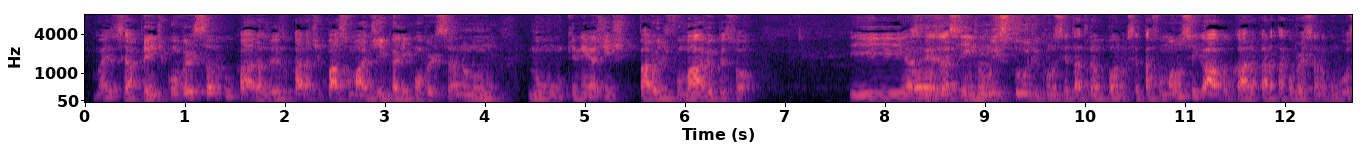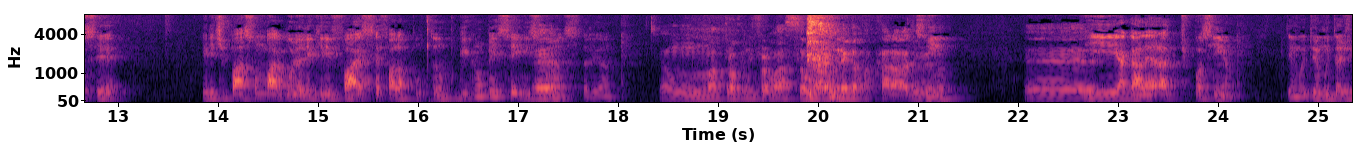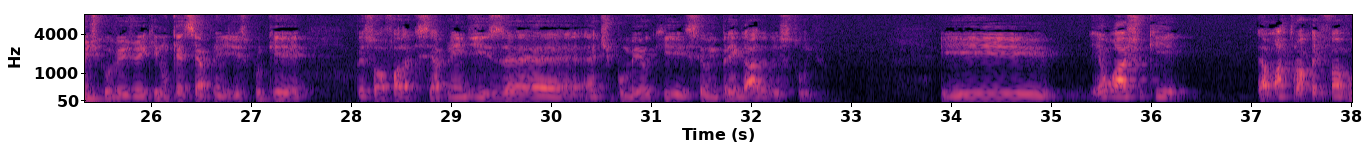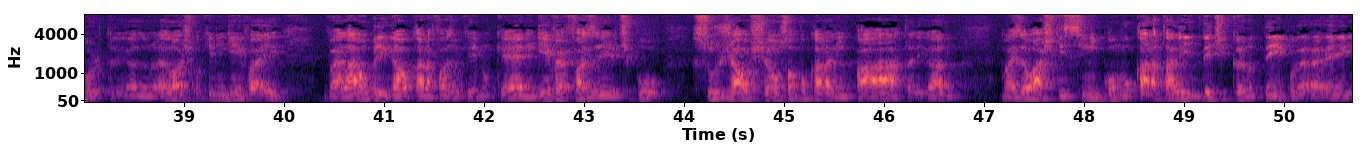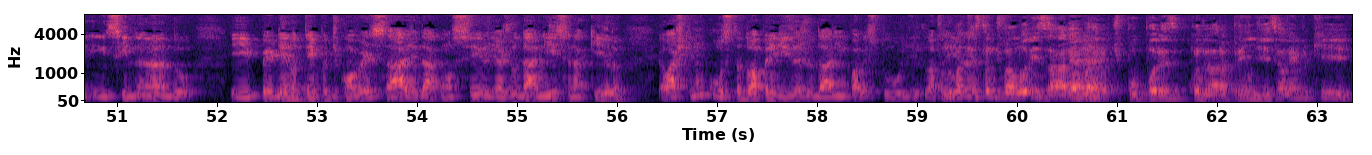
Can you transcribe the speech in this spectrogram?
Mas você aprende conversando com o cara. Às vezes o cara te passa uma dica ali conversando, num, num, que nem a gente parou de fumar, viu, pessoal? E às Oh, vezes assim, num Deus. estúdio, quando você tá trampando, você tá fumando um cigarro com o cara, o cara tá conversando com você, ele te passa um bagulho ali que ele faz, você fala, puta, por que, que eu não pensei nisso É. antes, tá ligado? É uma troca de informação que agrega pra caralho, Sim. né? mano? É, E a galera, tipo assim, ó, tem, tem muita gente que eu vejo aí que não quer ser aprendiz porque o pessoal fala que ser aprendiz é, é tipo meio que ser um empregado do estúdio. E eu acho que é uma troca de favor, tá ligado? É lógico que ninguém vai, vai lá obrigar o cara a fazer o que ele não quer, ninguém vai fazer, tipo, sujar o chão só pro cara limpar, tá ligado? Mas eu acho que sim, como o cara tá ali dedicando tempo, é, é, ensinando e perdendo tempo de conversar, de dar conselho, de ajudar nisso e naquilo, eu acho que não custa do aprendiz ajudar a limpar o estúdio, do tudo aprendiz... uma questão de valorizar, né, É. mano? Tipo, por exemplo, quando eu era aprendiz, eu lembro que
